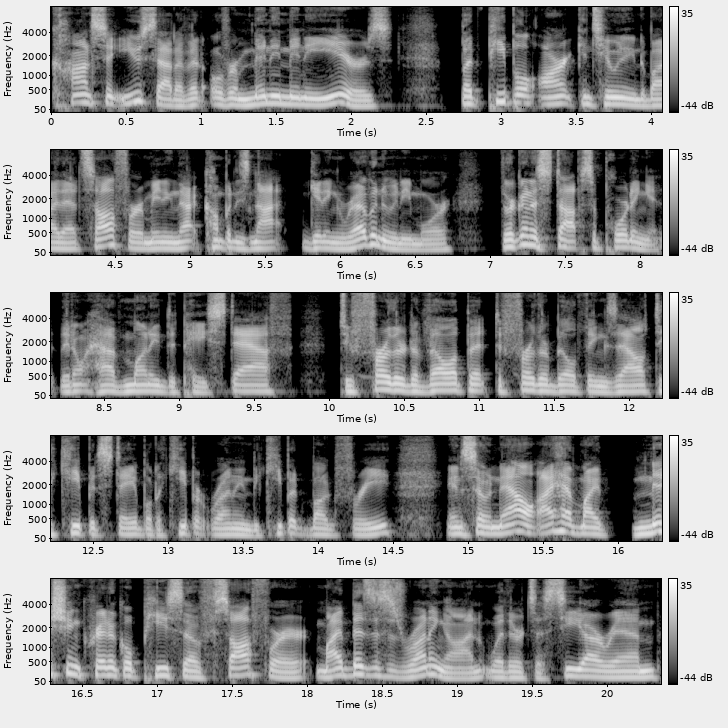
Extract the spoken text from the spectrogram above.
constant use out of it over many, many years, but people aren't continuing to buy that software, meaning that company's not getting revenue anymore, they're going to stop supporting it. They don't have money to pay staff, to further develop it, to further build things out, to keep it stable, to keep it running, to keep it bug free. And so now I have my mission critical piece of software my business is running on, whether it's a CRM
